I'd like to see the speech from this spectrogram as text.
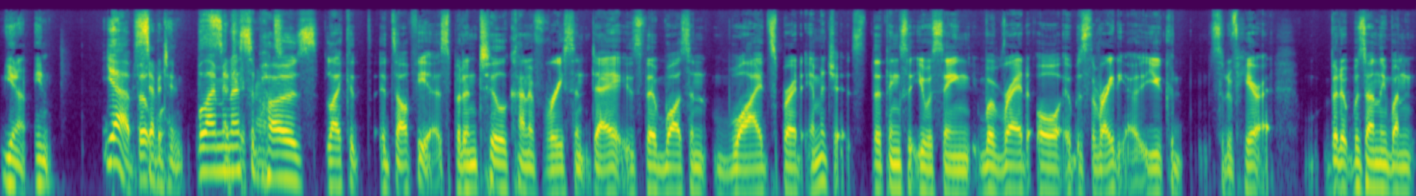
you know, in Yeah, but 17th well, I mean, I century France. suppose like it, it's obvious, but until kind of recent days, there wasn't widespread images. The things that you were seeing were read, or it was the radio. You could sort of hear it, but it was only when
